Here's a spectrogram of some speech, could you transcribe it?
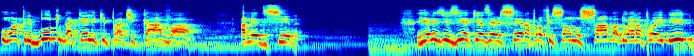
um atributo daquele que praticava a medicina. E eles diziam que exercer a profissão no sábado era proibido.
